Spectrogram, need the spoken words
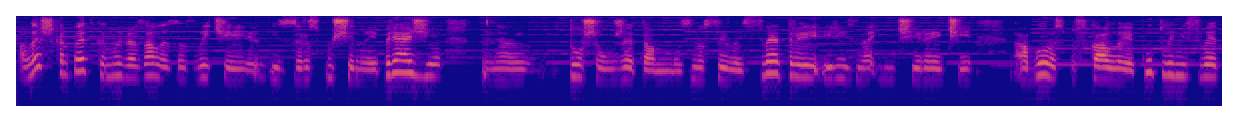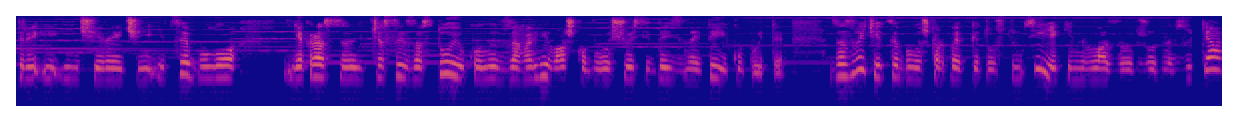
Але шкарпетки ми в'язали зазвичай із розпущеної пряжі, е, то, що вже там зносились светри і різні інші речі, або розпускали куплені светри і інші речі. І це було якраз е, часи застою, коли взагалі важко було щось і десь знайти і купити. Зазвичай це були шкарпетки товстунці, які не влазили в жодне взуття.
